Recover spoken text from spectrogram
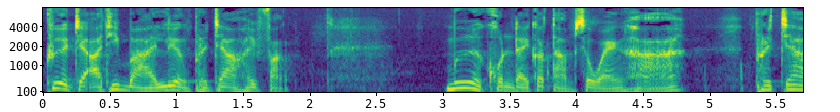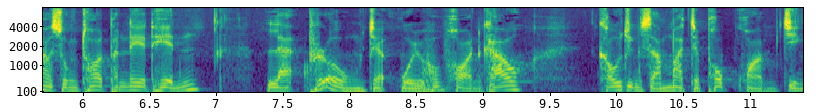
เพื่อจะอธิบายเรื่องพระเจ้าให้ฟัง เมื่อคนใดก็ตามแสวงหา พระเจ้าทรงทอดพระเนตรเห็น และพระองค์จะอวยพรเขา เขาจึงสามารถจะพบความจริง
